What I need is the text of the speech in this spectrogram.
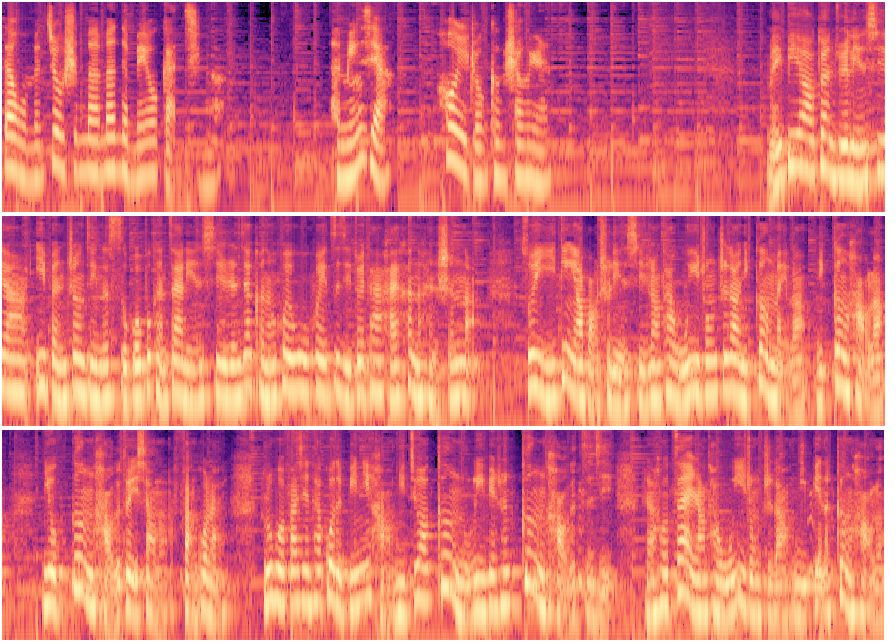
但我们就是慢慢的没有感情了。很明显，后一种更伤人。没必要断绝联系啊！一本正经的死活不肯再联系，人家可能会误会自己对他还恨得很深呢。所以一定要保持联系，让他无意中知道你更美了，你更好了，你有更好的对象了。反过来，如果发现他过得比你好，你就要更努力，变成更好的自己，然后再让他无意中知道你变得更好了。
